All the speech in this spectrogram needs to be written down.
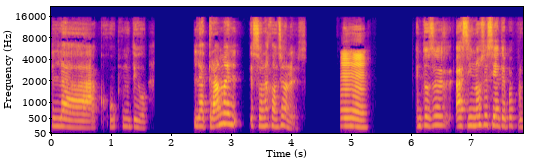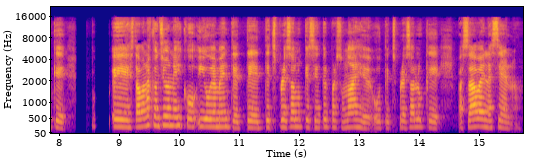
la, ¿cómo te digo? La trama son las canciones. Entonces, así no se siente, pues, porque eh, estaban las canciones y, obviamente te, te expresa lo que siente el personaje o te expresa lo que pasaba en la escena.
